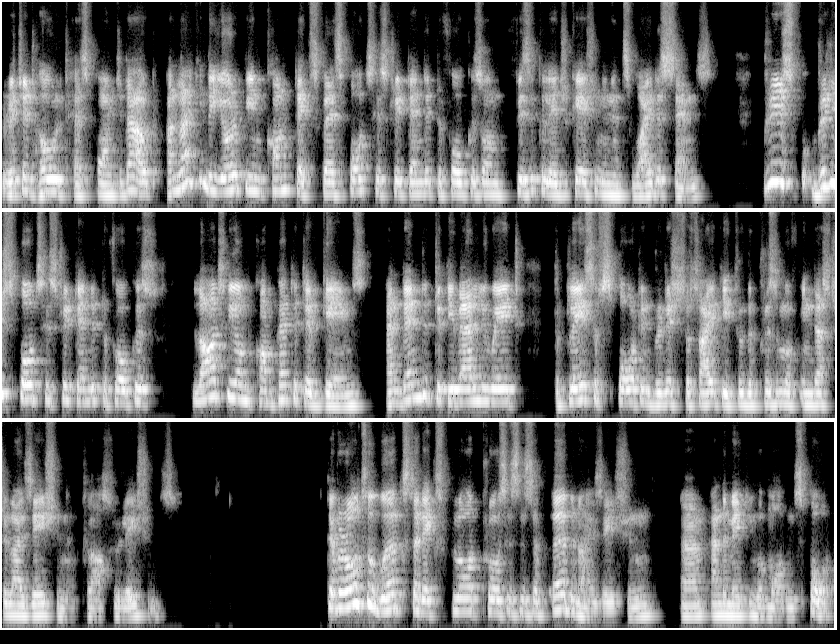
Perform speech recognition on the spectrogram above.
Richard Holt has pointed out, unlike in the European context where sports history tended to focus on physical education in its widest sense, British, British sports history tended to focus largely on competitive games and tended to evaluate the place of sport in British society through the prism of industrialization and class relations. There were also works that explored processes of urbanization um, and the making of modern sport.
